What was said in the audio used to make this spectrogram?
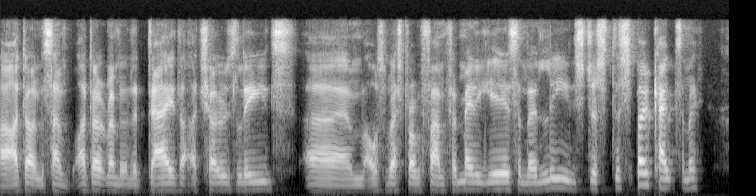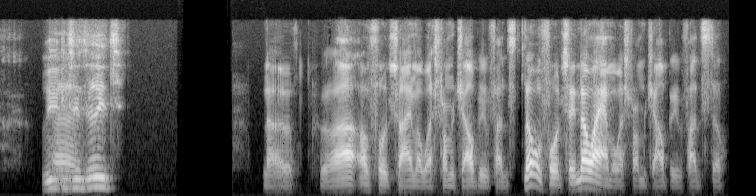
Uh, I don't understand. I don't remember the day that I chose Leeds. Um, I was a West Brom fan for many years, and then Leeds just, just spoke out to me. Leeds Uh, is Leeds. No, uh, unfortunately, I'm a West Bromwich Albion fan. No, unfortunately, no, I am a West Bromwich Albion fan still.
